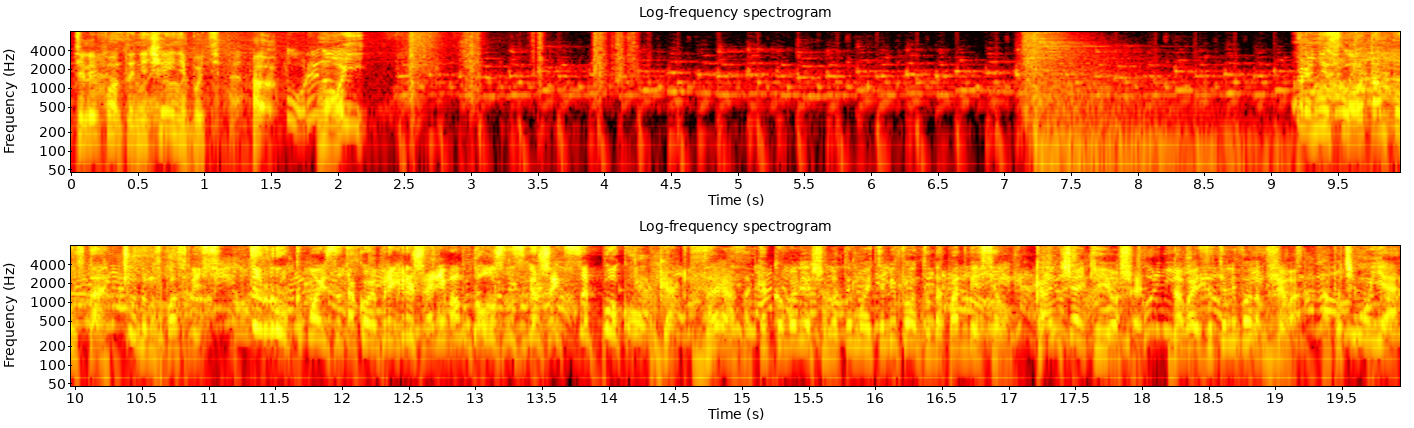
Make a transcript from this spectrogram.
Телефон-то не чей-нибудь, а мой? Пронесло, там пусто. Чудом спаслись. Друг мой, за такое прегрешение вам должен совершить цепоку! Гад, зараза, какого лешего ты мой телефон туда подвесил? Кончай, Киоши. Давай за телефоном живо. А почему я?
